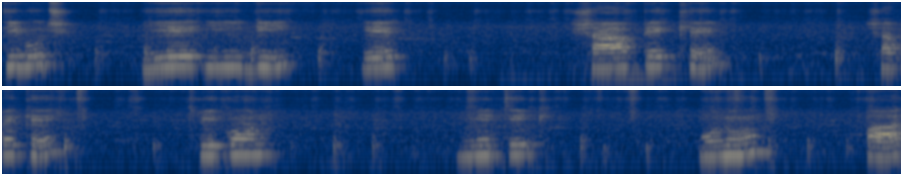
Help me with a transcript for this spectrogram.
ত্রিভুজ এইডি এর সাপেক্ষে সাপেক্ষে ত্রিকোণ মেট্রিক অনুপাত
